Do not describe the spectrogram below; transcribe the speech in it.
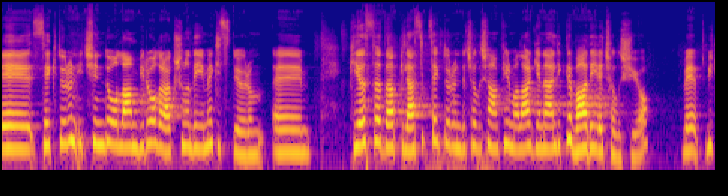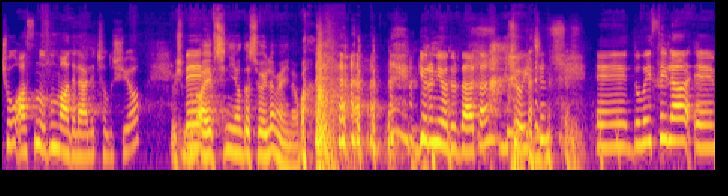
E, sektörün içinde olan biri olarak şuna değinmek istiyorum. E, piyasada plastik sektöründe çalışan firmalar genellikle vadeyle çalışıyor ve birçoğu aslında uzun vadelerle çalışıyor. Şimdi Ve- bunu IFC'nin yanında söylemeyin ama. Görünüyordur zaten birçoğu için. E, dolayısıyla e,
